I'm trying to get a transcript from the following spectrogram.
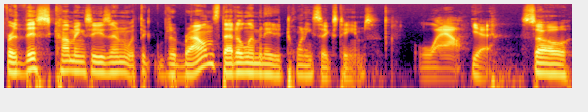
for this coming season with the, the Browns, that eliminated 26 teams. wow. Yeah. So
